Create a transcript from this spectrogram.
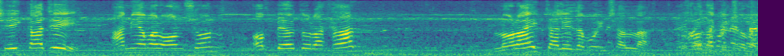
সেই কাজে আমি আমার অনশন অব্যাহত রাখার লড়াই চালিয়ে যাব ইনশাল্লাহ। ভালো থাকবেন সবাই।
